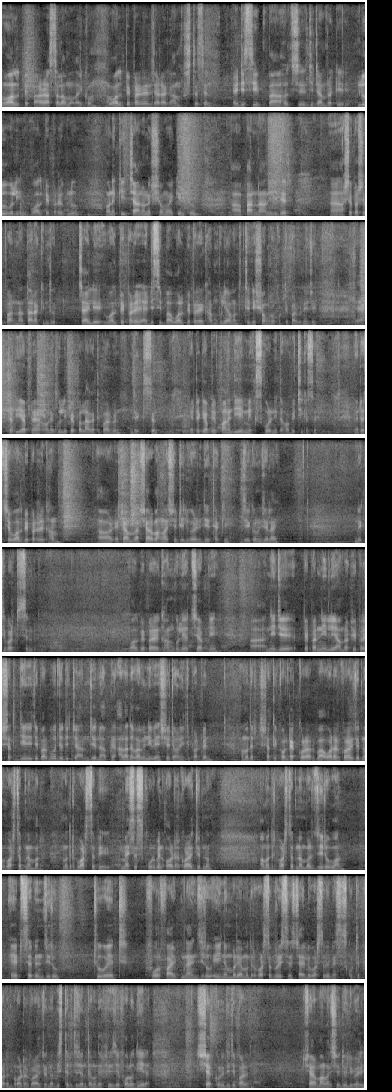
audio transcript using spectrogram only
Wallpaper আসসালামু আলাইকুম। ওয়ালপেপারের যারা ঘাম খুঁজতেছেন এডিসিভ বা হচ্ছে যেটা আমরা কি গ্লু বলি ওয়ালপেপারের গ্লু অনেকেই চান অনেক সময় কিন্তু পান না, নিজেদের আশেপাশে পান না। তারা কিন্তু চাইলে ওয়ালপেপারের অ্যাডিসিভ বা ওয়ালপেপারের ঘামগুলি আমাদের থেকে সংগ্রহ করতে পারবেন। এই যে, একটা দিয়ে আপনার অনেকগুলি পেপার লাগাতে পারবেন, দেখতেছেন। এটাকে আপনি পানি দিয়ে মিক্স করে নিতে হবে, ঠিক আছে? এটা হচ্ছে ওয়ালপেপারের ঘাম। আর এটা আমরা সারা বাংলাদেশে ডেলিভারি দিয়ে থাকি, যে কোনো জেলায়। দেখতে পারতেছেন? ওয়ালপেপারের ঘামগুলি হচ্ছে আপনি নিজে পেপার নিলে আমরা পেপারের সাথে দিয়ে দিতে পারব। যদি চান যে না, আপনি আলাদাভাবে নেবেন, সেটাও নিতে পারবেন। আমাদের সাথে কন্ট্যাক্ট করার বা অর্ডার করার জন্য হোয়াটসঅ্যাপ নাম্বার আমাদের হোয়াটসঅ্যাপে মেসেজ করবেন অর্ডার করার জন্য। আমাদের WhatsApp number zero one eight seven zero two eight four five nine zero এই নম্বরে আমাদের হোয়াটসঅ্যাপ রয়েছে। চাইলে হোয়াটসঅ্যাপে মেসেজ করতে পারেন অর্ডার করার জন্য বিস্তারিত জানতে আমাদের পেজে ফলো দিয়ে শেয়ার করে দিতে পারেন। সারা বাংলাদেশের ডেলিভারি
